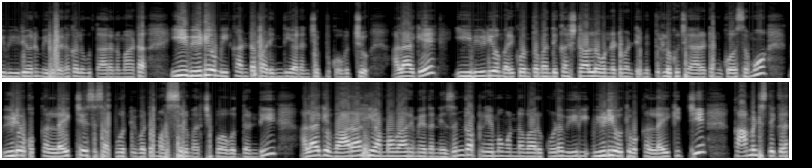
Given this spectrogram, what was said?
ఈ వీడియోను మీరు వినగలుగుతారనమాట ఈ వీడియో మీ కంట పడింది అని చెప్పుకోవచ్చు. అలాగే ఈ వీడియో మరికొంతమంది కష్టాల్లో ఉన్నటువంటి మిత్రులకు చేరటం కోసము వీడియోకి ఒక్క లైక్ చేసి సపోర్ట్ ఇవ్వటం అస్సలు మర్చిపోవద్దండి. అలాగే వారాహి అమ్మవారి మీద నిజంగా ప్రేమ ఉన్నవారు కూడా వీరి వీడియోకి ఒక లైక్ ఇచ్చి కామెంట్స్ దగ్గర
